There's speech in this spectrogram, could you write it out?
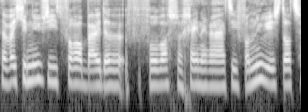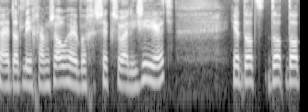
Nou, wat je nu ziet, vooral bij de volwassen generatie van nu, is dat zij dat lichaam zo hebben geseksualiseerd. Ja, dat, dat, dat,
